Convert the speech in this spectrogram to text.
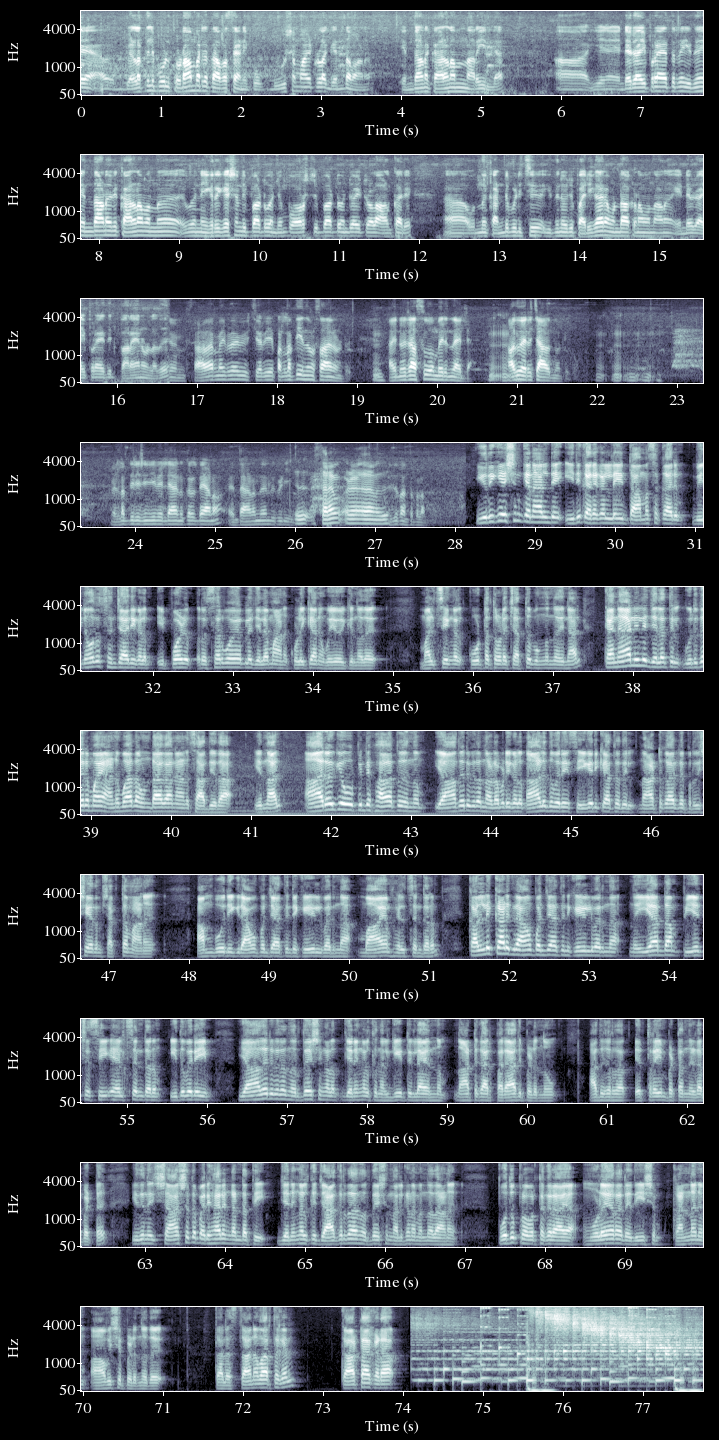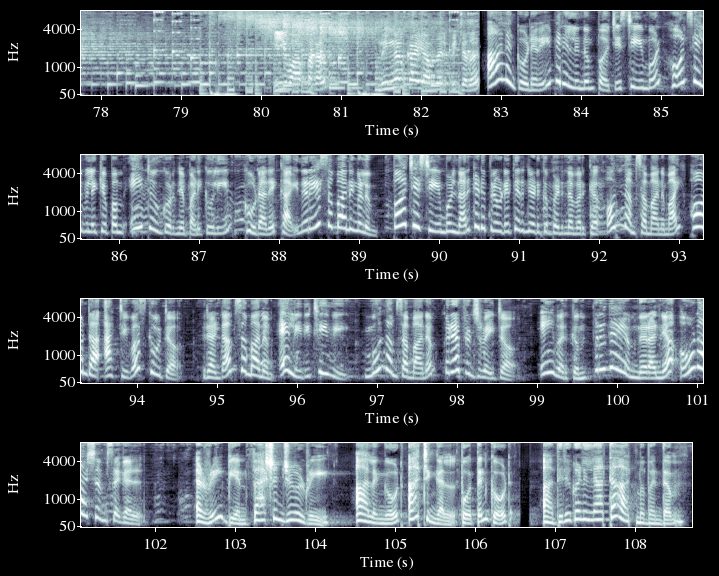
വെള്ളത്തിൽ പോലും തൊടാൻ പറ്റാത്ത അവസ്ഥയാണ് ഇപ്പോൾ രൂക്ഷമായിട്ടുള്ള ഗന്ധമാണ്. എന്താണ് കാരണം എന്നറിയില്ല എന്റെ ഒരു അഭിപ്രായത്തിൽ ഇത് എന്താണ് ഒരു കാരണമെന്ന് പിന്നെ ഇറിഗേഷൻ ഡിപ്പാർട്ട്മെന്റും ഫോറസ്റ്റ് ഡിപ്പാർട്ട്മെന്റും ആയിട്ടുള്ള ആൾക്കാർ ഒന്ന് കണ്ടുപിടിച്ച് ഇതിനൊരു പരിഹാരം ഉണ്ടാക്കണമെന്നാണ് എന്റെ ഒരു അഭിപ്രായത്തിൽ പറയാനുള്ളത്. സാധാരണ ചെറിയ പള്ളത്തി എന്ന സാധനമുണ്ട്. അതിനൊരു അസുഖം വരുന്നതല്ല. അതുവരെ ചാകുന്നുണ്ട് വെള്ളത്തിൽ ഇനി വല്ല അണുക്കളുടെ ആണോ എന്താണെന്ന് സ്ഥലം ഏതാണിത് ഇത് പന്തപ്പളം ഇറിഗേഷൻ കനാലിന്റെ ഇരു കരകളിലെയും താമസക്കാരും വിനോദസഞ്ചാരികളും ഇപ്പോഴും റിസർവോയറിലെ ജലമാണ് കുളിക്കാൻ ഉപയോഗിക്കുന്നത്. മത്സ്യങ്ങൾ കൂട്ടത്തോടെ ചത്തുപൊങ്ങുന്നതിനാൽ കനാലിലെ ജലത്തിൽ ഗുരുതരമായ അണുബാധ ഉണ്ടാകാനാണ് സാധ്യത. എന്നാൽ ആരോഗ്യവകുപ്പിന്റെ ഭാഗത്തു നിന്നും യാതൊരുവിധ നടപടികളും നാളിതുവരെ സ്വീകരിക്കാത്തതിൽ നാട്ടുകാരുടെ പ്രതിഷേധം ശക്തമാണ്. അമ്പൂരി ഗ്രാമപഞ്ചായത്തിന്റെ കീഴിൽ വരുന്ന മായം ഹെൽത്ത് സെന്ററും കള്ളിക്കാട് ഗ്രാമപഞ്ചായത്തിന് കീഴിൽ വരുന്ന Neyyar dam P H S C health സെന്ററും ഇതുവരെയും യാതൊരുവിധ നിർദ്ദേശങ്ങളും ജനങ്ങൾക്ക് നൽകിയിട്ടില്ല എന്നും നാട്ടുകാർ പരാതിപ്പെടുന്നു. അധികൃതർ എത്രയും പെട്ടെന്ന് ഇടപെട്ട് ഇതിന് ശാശ്വത പരിഹാരം കണ്ടെത്തി ജനങ്ങൾക്ക് ജാഗ്രതാ നിർദ്ദേശം നൽകണമെന്നതാണ് പൊതുപ്രവർത്തകരായ മുളയറ രതീഷും കണ്ണനും ആവശ്യപ്പെടുന്നത്. തലസ്ഥാന വാർത്തകൾ കാട്ടാക്കട. ഈ വാർത്തകൾ നിങ്ങൾക്കായി അവതരിപ്പിച്ചത് ആലങ്കോട് റേബിനിൽ നിന്നും പർച്ചേസ് ചെയ്യുമ്പോൾ ഹോൾസെയിൽ വിലയ്ക്കൊപ്പം ഏറ്റവും കുറഞ്ഞ പണിക്കൂലിയും കൂടാതെ കൈനിറയെ സമ്മാനങ്ങളും. പർച്ചേസ് ചെയ്യുമ്പോൾ നറുക്കെടുപ്പിലൂടെ തിരഞ്ഞെടുക്കപ്പെടുന്നവർക്ക് ഒന്നാം സമ്മാനമായി ഹോണ്ട ആക്ടിവ സ്കൂട്ടർ രണ്ടാം സമ്മാനം L E D T V മൂന്നാം സമ്മാനം റെഫ്രിജറേറ്റർ ഏവർക്കും ഹൃദയം നിറഞ്ഞ ഓണാശംസകൾ. Arabian fashion jewellery Alamcode Attingal Pothencode അതിരുകളില്ലാത്ത ആത്മബന്ധം.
